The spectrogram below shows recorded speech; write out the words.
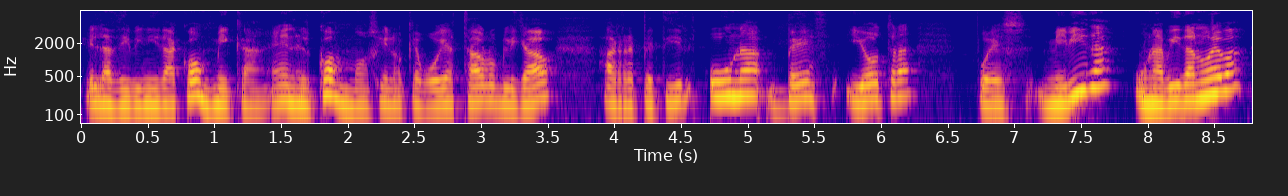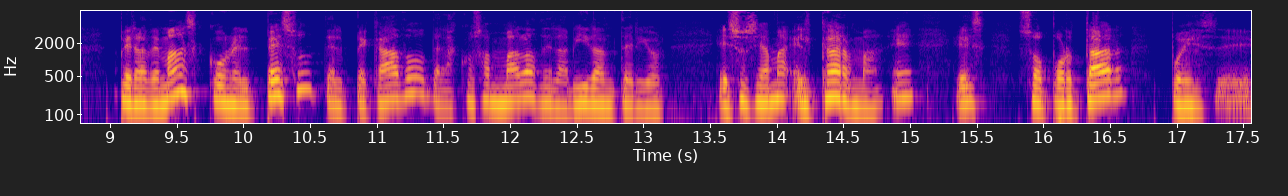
en la divinidad cósmica, en el cosmos, sino que voy a estar obligado a repetir una vez y otra, pues mi vida, una vida nueva, pero además con el peso del pecado, de las cosas malas de la vida anterior. Eso se llama el karma, ¿eh? es soportar pues eh,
